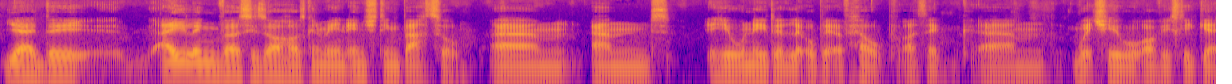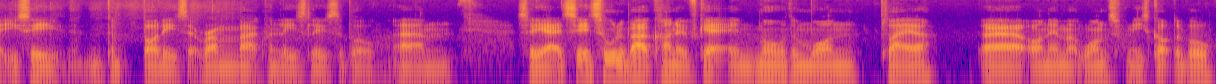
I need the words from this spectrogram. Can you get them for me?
yeah, the Ayling versus Zaha is going to be an interesting battle, um, and he will need a little bit of help, I think, um, which he will obviously get. You see the bodies that run back when Leeds lose the ball. Um, so yeah, it's it's all about kind of getting more than one player uh, on him at once when he's got the ball,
